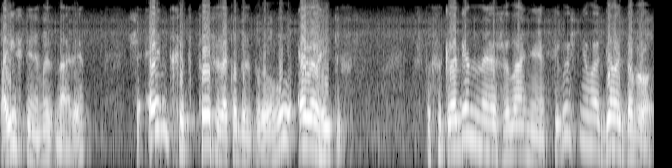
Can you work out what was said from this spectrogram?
поистине мы знали, что Эйн Хептоши Ракодыш Брагу Элергитив, что сокровенное желание Всевышнего делать добро.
